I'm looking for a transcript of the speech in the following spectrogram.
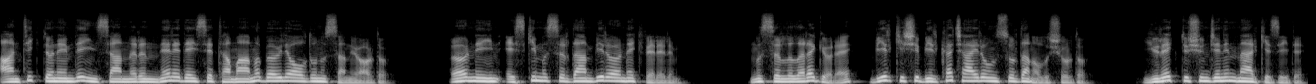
Antik dönemde insanların neredeyse tamamı böyle olduğunu sanıyordu. Örneğin eski Mısır'dan bir örnek verelim. Mısırlılara göre bir kişi birkaç ayrı unsurdan oluşurdu. Yürek düşüncenin merkeziydi.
